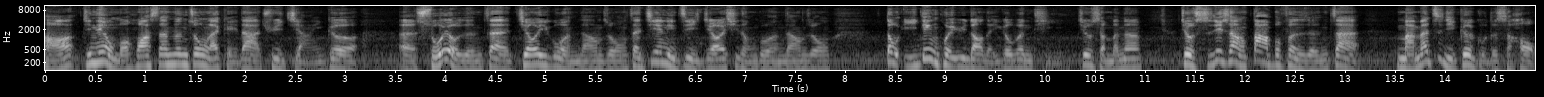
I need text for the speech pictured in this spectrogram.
好，今天我们花三分钟来给大家去讲一个，呃，所有人在交易过程当中，在建立自己交易系统过程当中，都一定会遇到的一个问题，就是什么呢？就实际上大部分人在买卖自己个股的时候，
